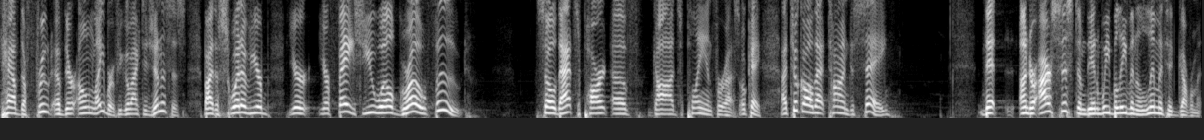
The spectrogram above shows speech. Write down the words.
have the fruit of their own labor. If you go back to Genesis, by the sweat of your, your, your face, you will grow food. So that's part of God's plan for us. Okay, I took all that time to say that under our system, then we believe in a limited government.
